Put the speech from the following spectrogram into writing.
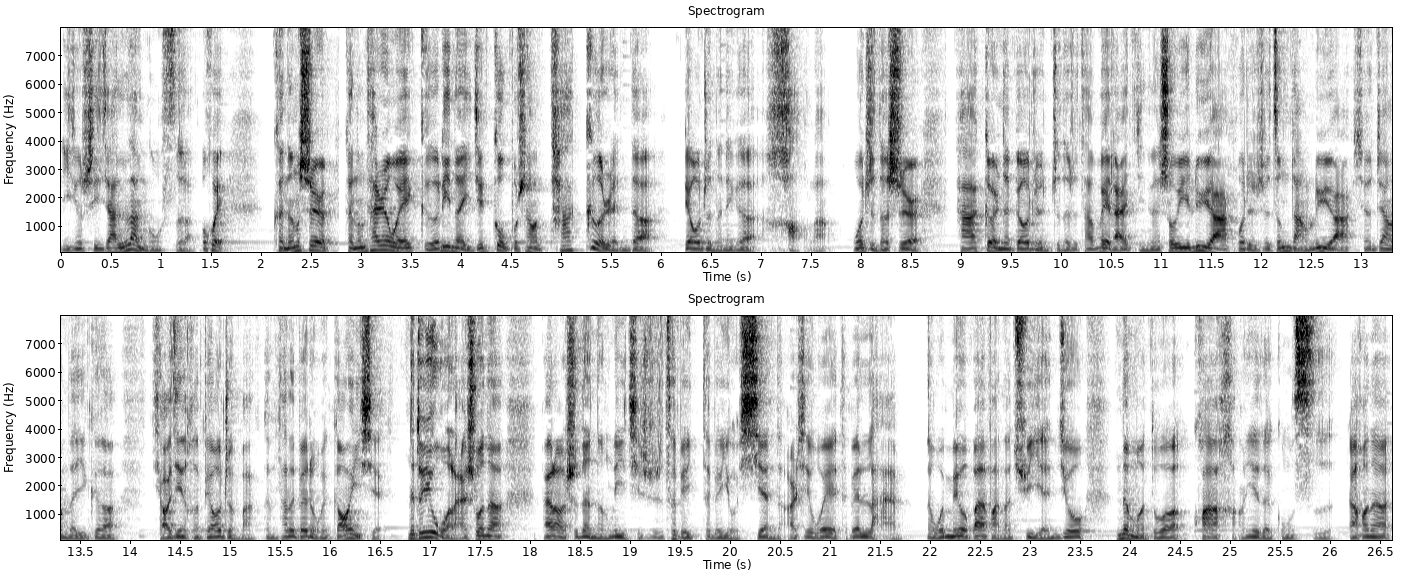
已经是一家烂公司了，不会。可能是可能他认为格力呢已经够不上他个人的标准的那个好了。我指的是他个人的标准，指的是他未来几年的收益率啊，或者是增长率啊，像这样的一个条件和标准吧，可能他的标准会高一些。那对于我来说呢，白老师的能力其实是特别特别有限的，而且我也特别懒。那我也没有办法呢去研究那么多跨行业的公司，然后呢，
